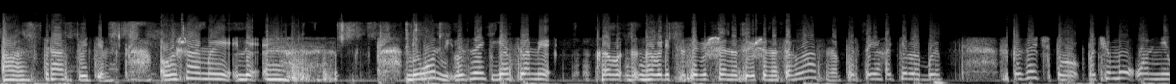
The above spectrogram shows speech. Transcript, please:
А, здравствуйте. Уважаемый э, Леон, вы знаете, я с вами, говорится, совершенно-совершенно согласна. Просто я хотела бы сказать, что почему он не,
